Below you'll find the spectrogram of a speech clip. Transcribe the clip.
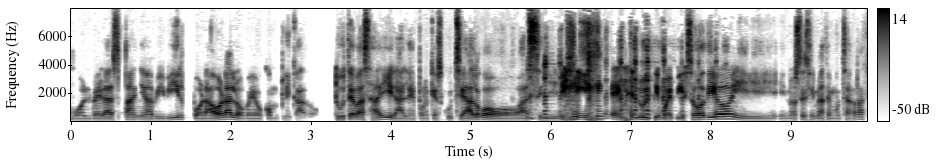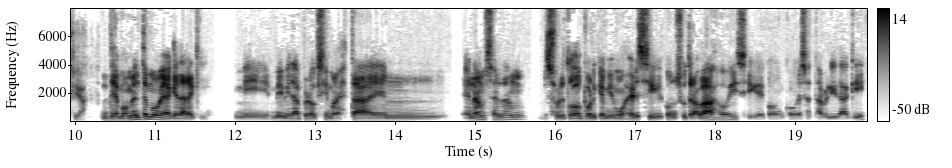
volver a España a vivir por ahora lo veo complicado. Tú te vas a ir, Ale, porque escuché algo así en el último episodio y, no sé si me hace mucha gracia. De momento me voy a quedar aquí. Mi, vida próxima está en Ámsterdam, sobre todo porque mi mujer sigue con su trabajo y sigue con, con esa estabilidad aquí.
